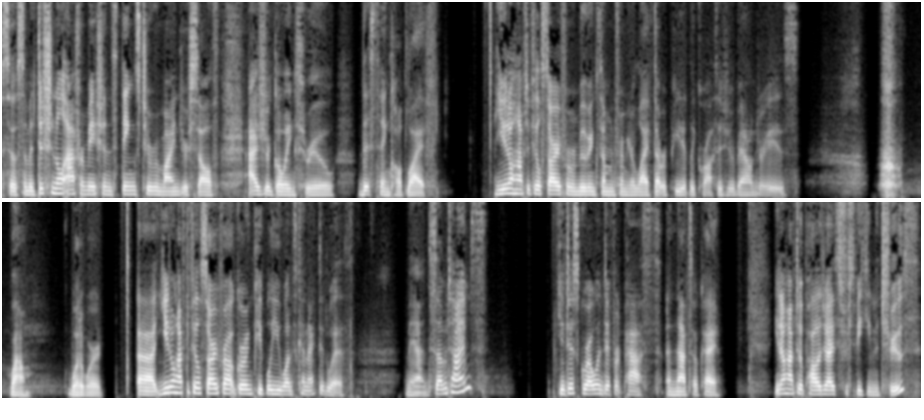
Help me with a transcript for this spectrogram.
So some additional affirmations, things to remind yourself as you're going through this thing called life. You don't have to feel sorry for removing someone from your life that repeatedly crosses your boundaries. wow. What a word. Uh, you don't have to feel sorry for outgrowing people you once connected with. Man, sometimes you just grow in different paths and that's okay. You don't have to apologize for speaking the truth.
